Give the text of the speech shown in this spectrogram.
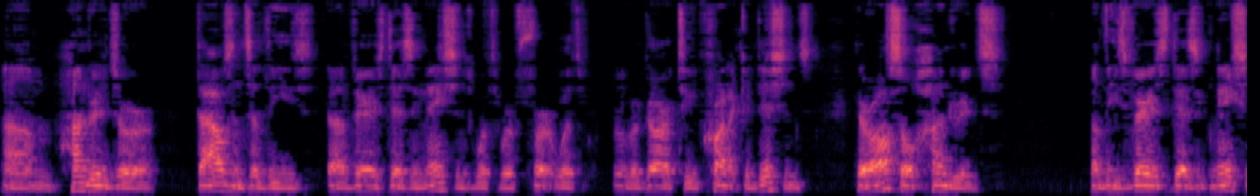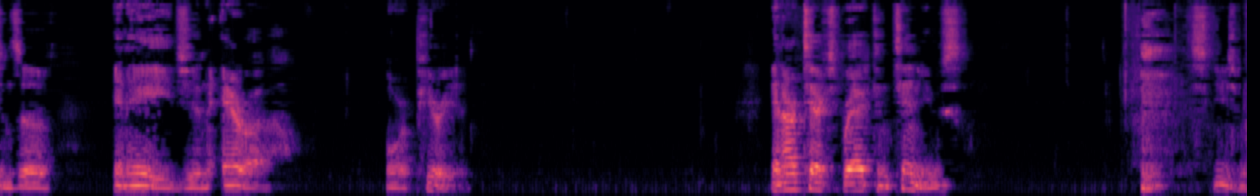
um, hundreds or thousands of these uh, various designations with refer with regard to chronic conditions, there are also hundreds of these various designations of an age, an era, or a period. In our text, Brad continues, excuse me,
